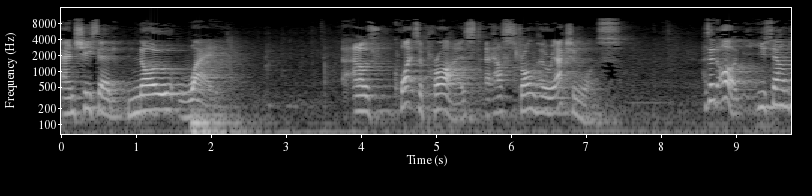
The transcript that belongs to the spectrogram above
and she said, no way. And I was quite surprised at how strong her reaction was. I said, Oh, you sound,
